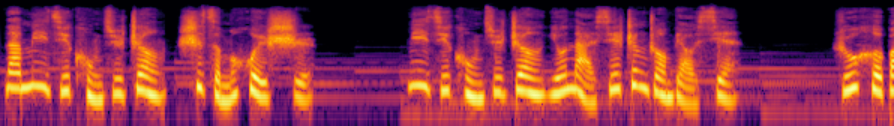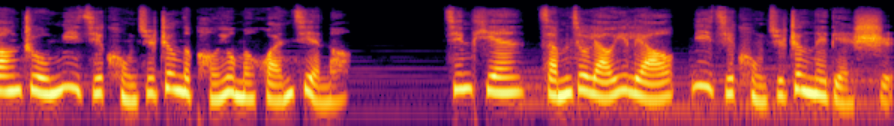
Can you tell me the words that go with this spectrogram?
那密集恐惧症是怎么回事？密集恐惧症有哪些症状表现？如何帮助密集恐惧症的朋友们缓解呢？今天咱们就聊一聊密集恐惧症那点事。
